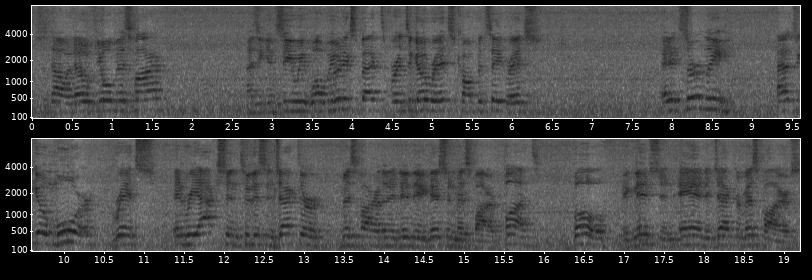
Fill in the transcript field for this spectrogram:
This is now a no fuel misfire. As you can see, we, what we would expect for it to go rich, compensate rich. And it certainly had to go more rich in reaction to this injector misfire than it did the ignition misfire. But both ignition and injector misfires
